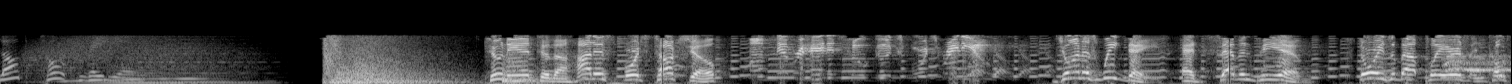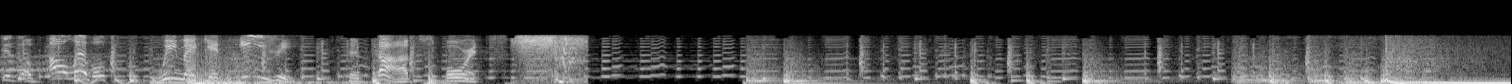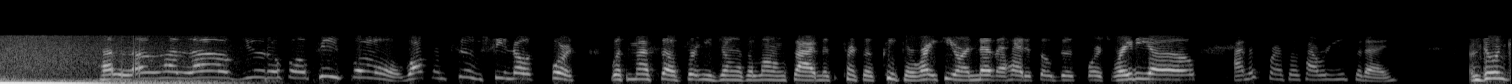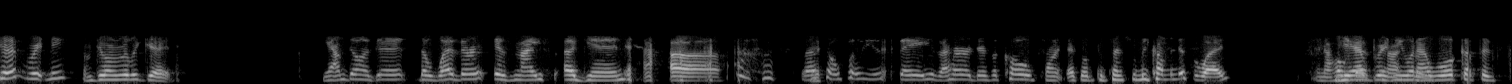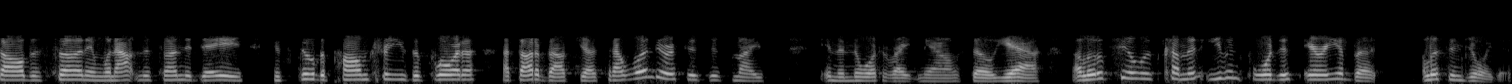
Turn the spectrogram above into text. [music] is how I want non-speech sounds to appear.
Blog Talk Radio. Tune in to the hottest sports talk show on Never Had It So Good Sports Radio. Join us weekdays at 7 p.m. Stories about players and coaches of all levels. We make it easy to talk sports. To She Knows Sports with myself, Britne Jones, alongside Miss Princess Cooper, right here on Never Had It So Good Sports Radio. Hi, Miss Princess. How are you today? I'm doing good, Britne. I'm doing really good. Yeah, I'm doing good. The weather is nice again. [laughs] Uh, let's hopefully it stays. I heard there's a cold front that's potentially coming this way. And I hope yeah, Britne, when I woke up and saw the sun and went out in the sun today and still the palm trees of Florida, I thought about you. I I wonder if it's this nice in the north right now. So yeah, a little chill is coming even for this area, but let's enjoy this.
